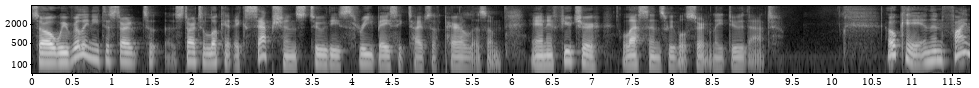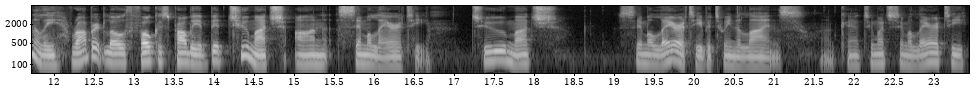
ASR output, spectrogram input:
So we really need to start to start to look at exceptions to these three basic types of parallelism. And in future lessons, we will certainly do that. Okay, and then finally, Robert Lowth focused probably a bit too much on similarity. Too much similarity between the lines. Okay, too much similarity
